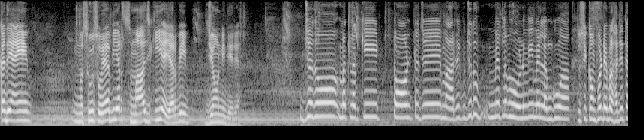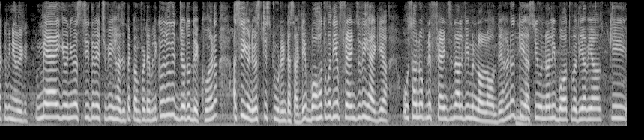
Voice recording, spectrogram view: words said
ਕਦੇ ਐਂ ਮਹਿਸੂਸ ਹੋਇਆ ਵੀ ਯਾਰ ਸਮਾਜ ਕੀ ਹੈ ਯਾਰ ਵੀ ਜਿਉਣ ਨਹੀਂ ਦੇ ਰਿਹਾ? ਜਦੋਂ ਮਤਲਬ ਕਿ ਟੌਂਟ ਜੇ ਮਾਰਦੇ ਜਦੋਂ ਮਤਲਬ ਹੁਣ ਵੀ ਮੈਂ ਲੰਗੂ ਆ ਤੁਸੀਂ ਕੰਫਰਟੇਬਲ ਹਜੇ ਤੱਕ ਵੀ ਨਹੀਂ ਹੋਏਗੇ? ਮੈਂ ਯੂਨੀਵਰਸਿਟੀ ਦੇ ਵਿੱਚ ਵੀ ਹਜੇ ਤੱਕ ਕੰਫਰਟੇਬਲ ਕਿਉਂਕਿ ਜਦੋਂ ਦੇਖੋ ਹਨਾ ਅਸੀਂ ਯੂਨੀਵਰਸਿਟੀ ਸਟੂਡੈਂਟ ਆ ਸਾਡੇ ਬਹੁਤ ਵਧੀਆ ਫਰੈਂਡਸ ਵੀ ਹੈਗੇ ਆ। ਉਹ ਸਾਨੂੰ ਆਪਣੇ ਫਰੈਂਡਸ ਨਾਲ ਵੀ ਮਿਲਣ ਲਾਉਂਦੇ ਆ ਹਨਾ ਕਿ ਅਸੀਂ ਉਹਨਾਂ ਲਈ ਬਹੁਤ ਵਧੀਆ ਵੀ ਆ ਕਿ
